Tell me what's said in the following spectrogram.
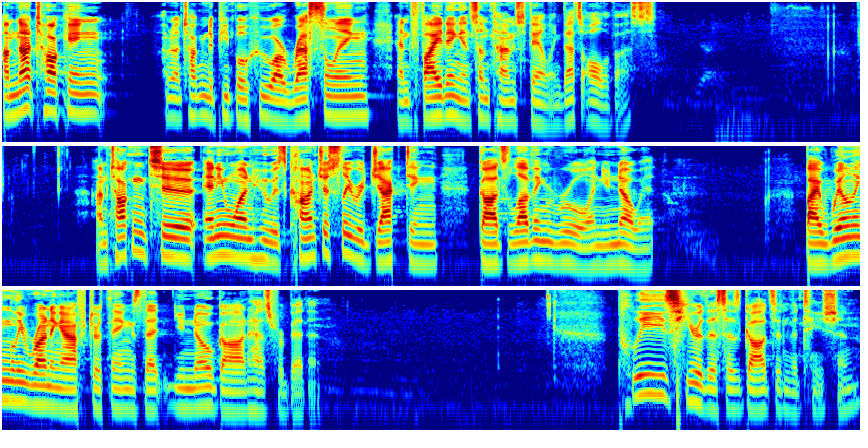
I'm not talking I'm not talking to people who are wrestling and fighting and sometimes failing. That's all of us. I'm talking to anyone who is consciously rejecting God's loving rule, and you know it, by willingly running after things that you know God has forbidden. Please hear this as God's invitation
